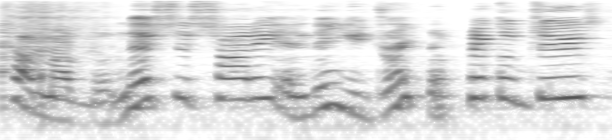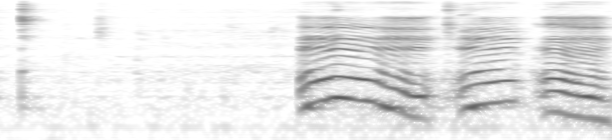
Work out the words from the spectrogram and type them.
Talking about delicious, Charlie, and then you drink the pickle juice? Mmm, mmm, mmm.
